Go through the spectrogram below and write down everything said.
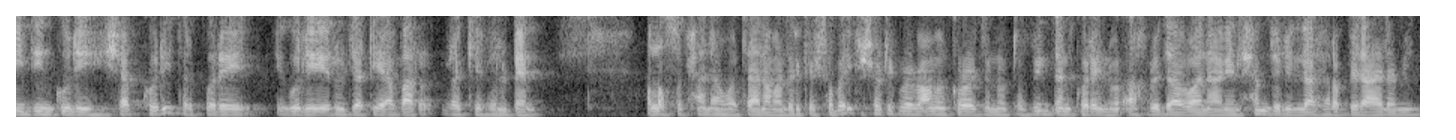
এই দিনগুলি হিসাব করি, তারপরে এগুলি রোজাটি আবার রেখে ফেলবেন। আল্লাহ সুবহানাহু ওয়া তাআলা আমাদেরকে সবাইকে সঠিকভাবে আমল করার জন্য তৌফিক দান করেন। আখিরু দাওয়ানা আনিল হামদুলিল্লাহি রাব্বিল আলামিন।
